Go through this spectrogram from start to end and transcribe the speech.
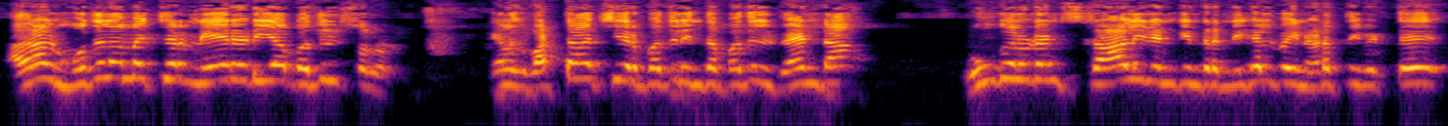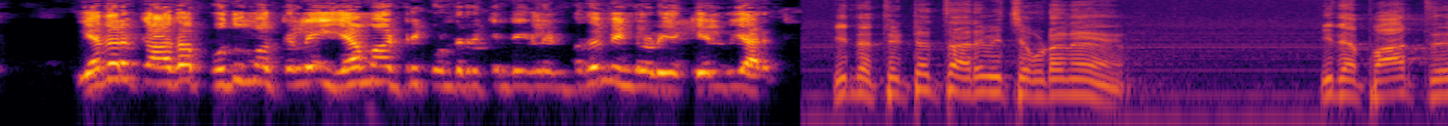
அதனால் முதலமைச்சர் நேரடியா பதில் சொல்லணும். எனக்கு வட்டாட்சியர் பதில் இந்த பதில் வேண்டாம். உங்களுடன் ஸ்டாலின் என்கின்ற நிகழ்வை நடத்திவிட்டு எதற்காக பொதுமக்களை ஏமாற்றிக் கொண்டிருக்கின்றீர்கள் என்பதும் எங்களுடைய கேள்வியா இருக்கு. இந்த திட்டத்தை அறிவித்த உடனே இதை பார்த்து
